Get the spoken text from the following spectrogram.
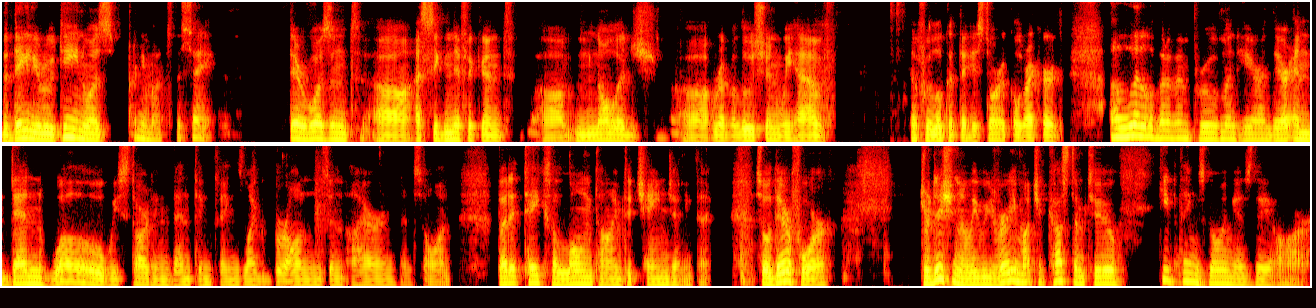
the daily routine was pretty much the same. There wasn't uh, a significant uh, knowledge uh, revolution. We have, if we look at the historical record, a little bit of improvement here and there. And then, whoa, we start inventing things like bronze and iron and so on. But it takes a long time to change anything. So, therefore, traditionally, we're very much accustomed to keep things going as they are.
